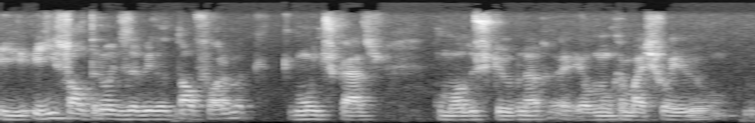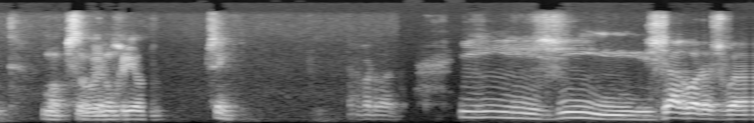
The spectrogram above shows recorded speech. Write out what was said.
e- e isso alterou-lhes a vida de tal forma que, que muitos casos, como o do Stubner, ele nunca mais foi uma pessoa, eu não queria. Sim, É verdade. E, e já agora, Joel,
